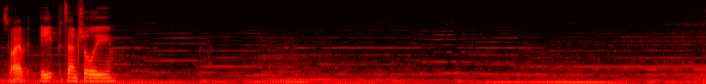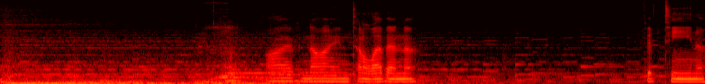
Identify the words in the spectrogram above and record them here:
So I have eight potentially. 5, 9, 10, 11, 15,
